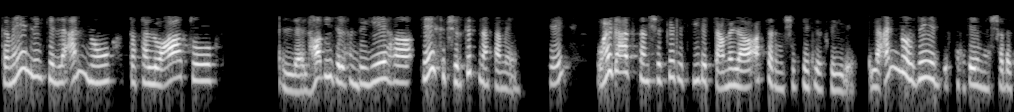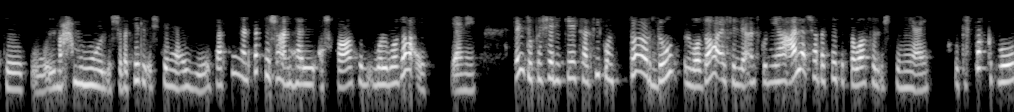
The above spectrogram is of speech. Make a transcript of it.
كمان يمكن لأنه تطلعاته ال hobbies اللي عنده إياها تناسب شركتنا كمان أوكي؟ وهيدا عادة الشركات الكبيرة بتعملها أكثر من الشركات الصغيرة. لأنه زاد استخدام الشبكات والمحمول والشبكات الاجتماعية صار فينا نفتش عن هالأشخاص والوظائف. يعني أنتم كشركات صار فيكم تعرضوا الوظائف اللي عندكم إياها على شبكات التواصل الاجتماعي وتستقطبوا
